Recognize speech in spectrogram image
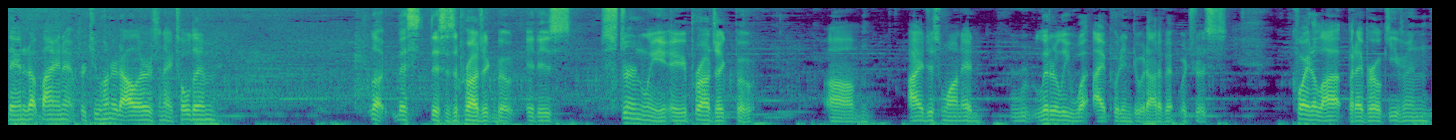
They ended up buying it for $200, and I told him, "Look, this this is a project boat. It is sternly a project boat. Um, I just wanted r- literally what I put into it out of it, which was quite a lot, but I broke even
